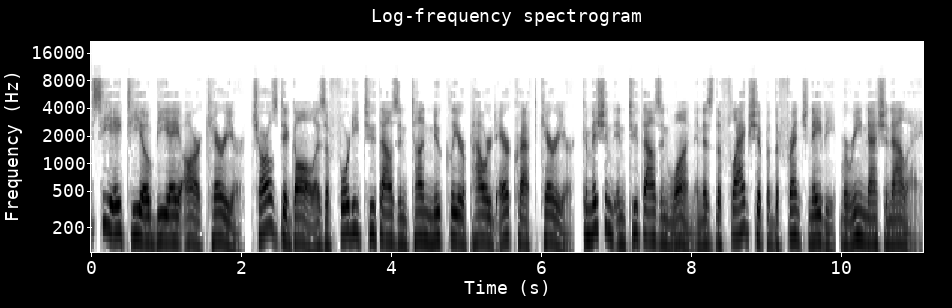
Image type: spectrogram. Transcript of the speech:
CATOBAR carrier, Charles de Gaulle is a 42,000-ton nuclear-powered aircraft carrier, commissioned in 2001 and is the flagship of the French Navy Marine Nationale.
